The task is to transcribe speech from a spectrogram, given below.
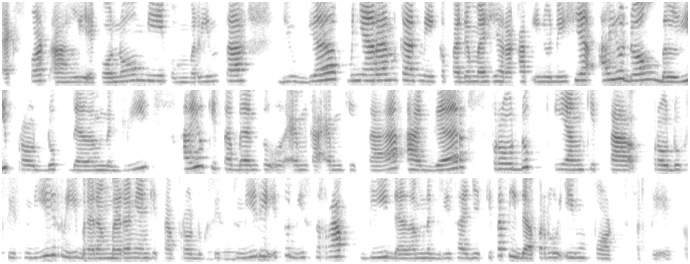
ekspor ahli ekonomi, pemerintah juga menyarankan nih kepada masyarakat Indonesia, ayo dong beli produk dalam negeri ayo kita bantu UMKM kita agar produk yang kita produksi sendiri, barang-barang yang kita produksi sendiri itu diserap di dalam negeri saja. Kita tidak perlu import seperti itu.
